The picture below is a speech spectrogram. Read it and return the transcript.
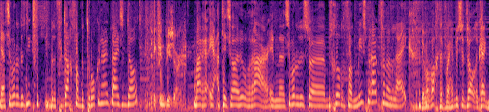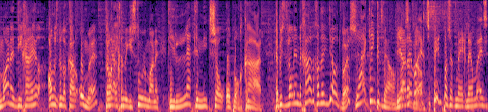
Ja, ze worden dus niet ver- verdacht van betrokkenheid bij zijn dood. Ik vind het bizar. Maar eh, ja, het is wel heel raar. En eh, ze worden dus eh, beschuldigd van misbruik van een lijk. Ja, maar wacht even. Hebben ze het wel... Kijk, mannen die gaan heel anders met elkaar om, hè? Vooral Ja. echt een beetje stoere mannen. Die letten niet zo op elkaar. Hebben ze het wel in de gaten gehad dat hij dood was? Ja, ik denk het wel. Ja, maar dat ze hebben wel. echt zijn pinpas ook meegenomen. En ze,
